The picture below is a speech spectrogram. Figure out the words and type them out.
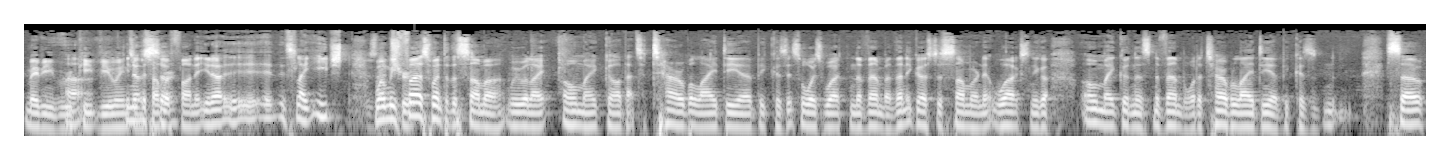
Maybe repeat viewings Uh, You know, it's summer? so funny. You know, it, it- it's like each Is when we true? first went to the summer, we were like, "Oh my god, that's a terrible idea because it's always worked in November." Then it goes to summer and it works, and you go, "Oh my goodness, November, what a terrible idea!" Because so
